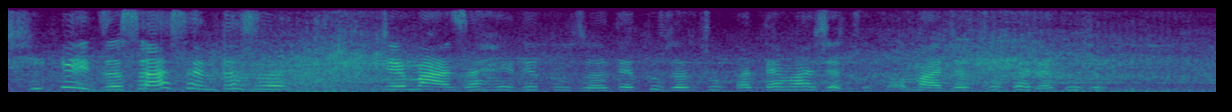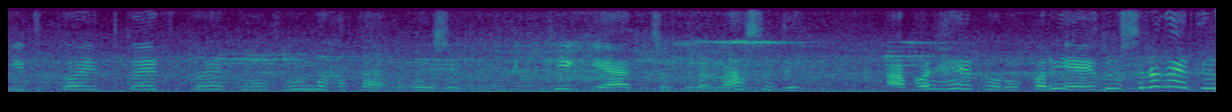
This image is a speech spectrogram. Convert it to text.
ठीक आहे जसं असेल तसं जे माझं आहे ते तुझं ते तुझं चुका त्या माझ्या चुका माझ्या चुका त्या तुझ्या इतकं इतकं इतकं हे होऊन राहता आलं पाहिजे. ठीक आहे आज चुकलं ना असू दे. आपण हे करू पर्याय दुसरं काहीतरी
